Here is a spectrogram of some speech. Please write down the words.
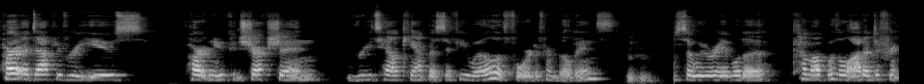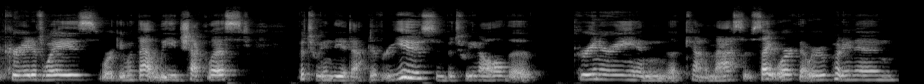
part adaptive reuse, part new construction, retail campus, if you will, of four different buildings. Mhm. So we were able to come up with a lot of different creative ways working with that LEED checklist between the adaptive reuse and between all the greenery and the kind of massive site work that we were putting in.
